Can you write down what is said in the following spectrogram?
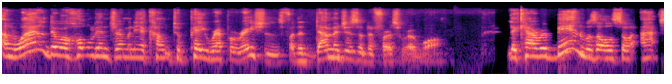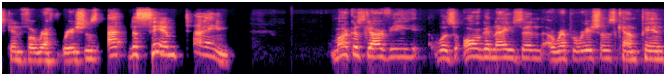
And while they were holding Germany account to pay reparations for the damages of the First World War, the Caribbean was also asking for reparations at the same time. Marcus Garvey was organizing a reparations campaign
